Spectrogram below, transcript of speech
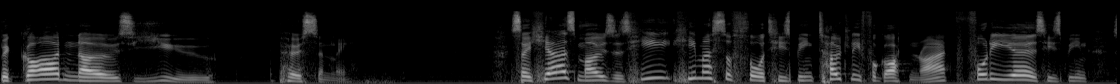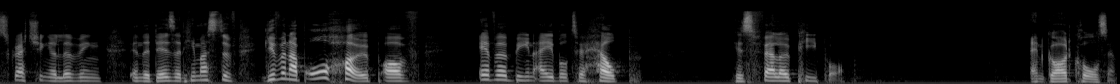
But God knows you personally. So here's Moses. He, he must have thought he's been totally forgotten, right? 40 years he's been scratching a living in the desert. He must have given up all hope of ever being able to help his fellow people. And God calls him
